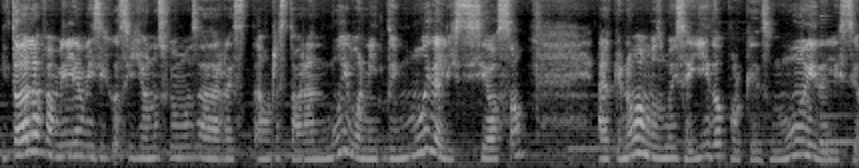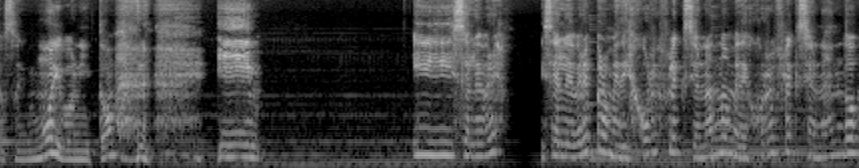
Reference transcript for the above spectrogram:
Y toda la familia, mis hijos y yo nos fuimos a, un restaurante muy bonito y muy delicioso, al que no vamos muy seguido porque es muy delicioso y muy bonito. y, y celebré, y celebré, pero me dejó reflexionando, me dejó reflexionando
